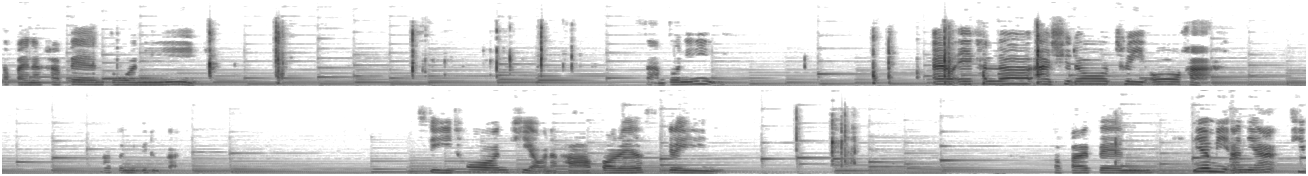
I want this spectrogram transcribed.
ต่อไปนะคะเป็นตัวนี้สามตัวนี้ LA Color Eyeshadow Trio ค่ะเอาตัวนี้ไปดูกัน สีโทนเขียวนะคะ Forest Green อไปเป็นเนี่ยมีอันเนี้ยที่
